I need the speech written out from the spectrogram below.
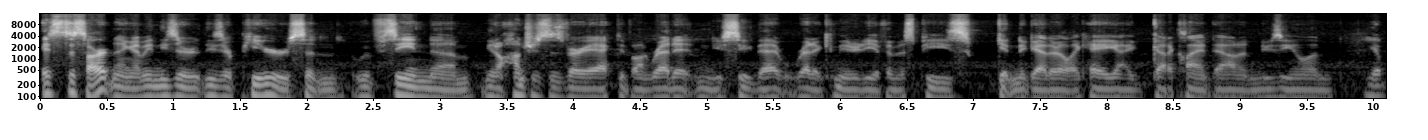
It's disheartening. I mean these are these are peers and we've seen um, you know huntress is very active on reddit and you see that reddit community of msps getting together like hey i got a client down in new zealand. Yep.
